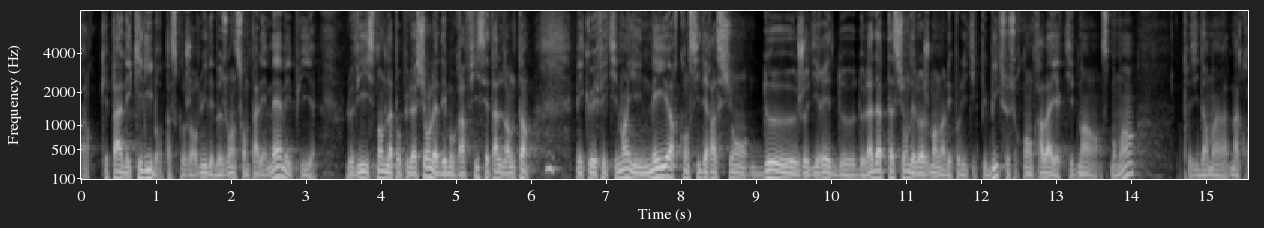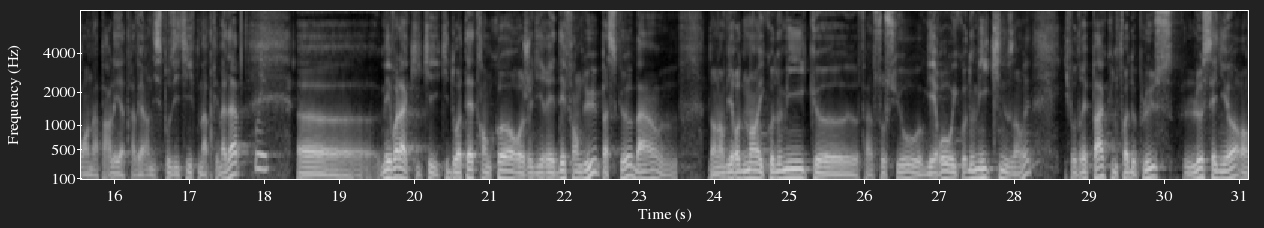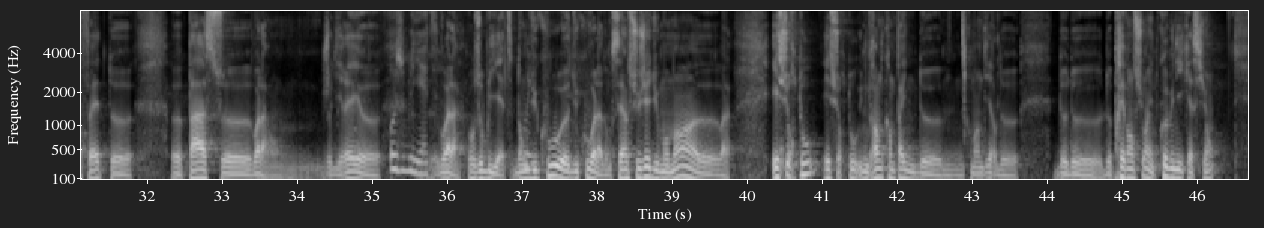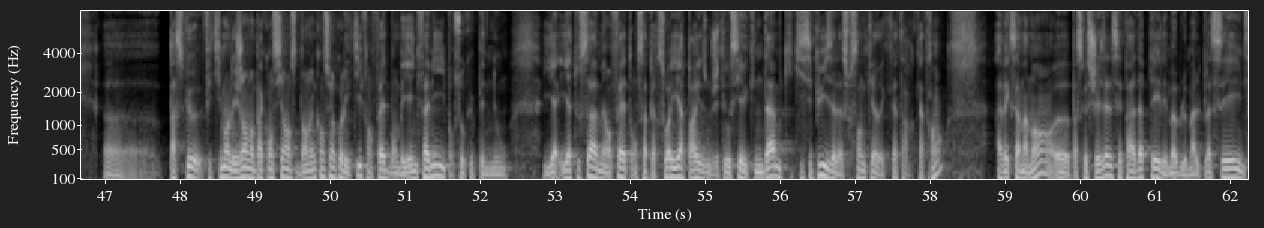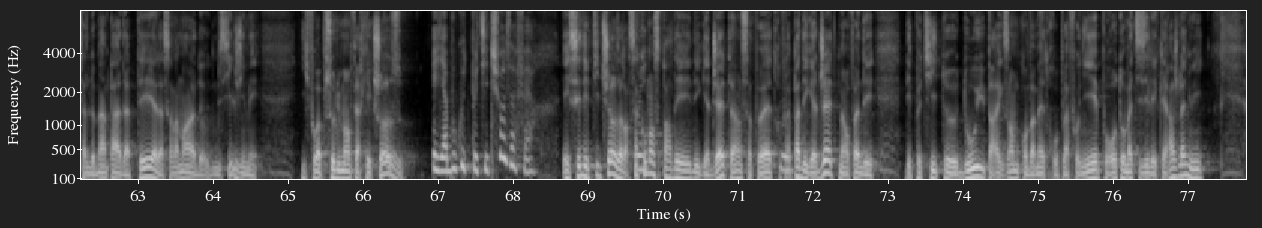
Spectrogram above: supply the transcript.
alors qu'il n'y ait pas un équilibre, parce qu'aujourd'hui les besoins ne sont pas les mêmes, et puis le vieillissement de la population, la démographie s'étale dans le temps, mm. mais qu'effectivement il y ait une meilleure considération de, je dirais, de, de l'adaptation des logements dans les politiques publiques, ce sur quoi on travaille activement en ce moment. Président Macron en a parlé à travers un dispositif Ma Prime Adapt, oui. euh, mais voilà, qui, qui, qui, doit être encore, je dirais, défendu, parce que ben dans l'environnement économique, euh, enfin socio, guéro, économique qui nous envoie, il faudrait pas qu'une fois de plus le senior en fait euh, euh, passe, voilà, je dirais aux oubliettes. voilà, aux oubliettes. Donc du coup, du coup voilà, donc c'est un sujet du moment, voilà. Et surtout, et surtout, une grande campagne de, comment dire, de, de, prévention et de communication euh, parce que effectivement, les gens n'ont pas conscience. Dans l'inconscient collectif, en fait, bon, ben il y a une famille pour s'occuper de nous. Il y, a, tout ça, mais en fait, on s'aperçoit hier, par exemple, j'étais aussi avec une dame qui, qui s'épuise, elle a 64 ans, avec sa maman, euh, parce que chez elle, c'est pas adapté. Les meubles mal placés, une salle de bain pas adaptée. Elle a sa maman à domicile. J'ai mais il faut absolument faire quelque chose. Et il y a beaucoup de petites choses à faire. Et c'est des petites choses. Alors ça commence par des, gadgets, hein. ça peut être, enfin pas des gadgets, mais enfin des, petites euh, douilles, par exemple, qu'on va mettre au plafonnier pour automatiser l'éclairage la nuit.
